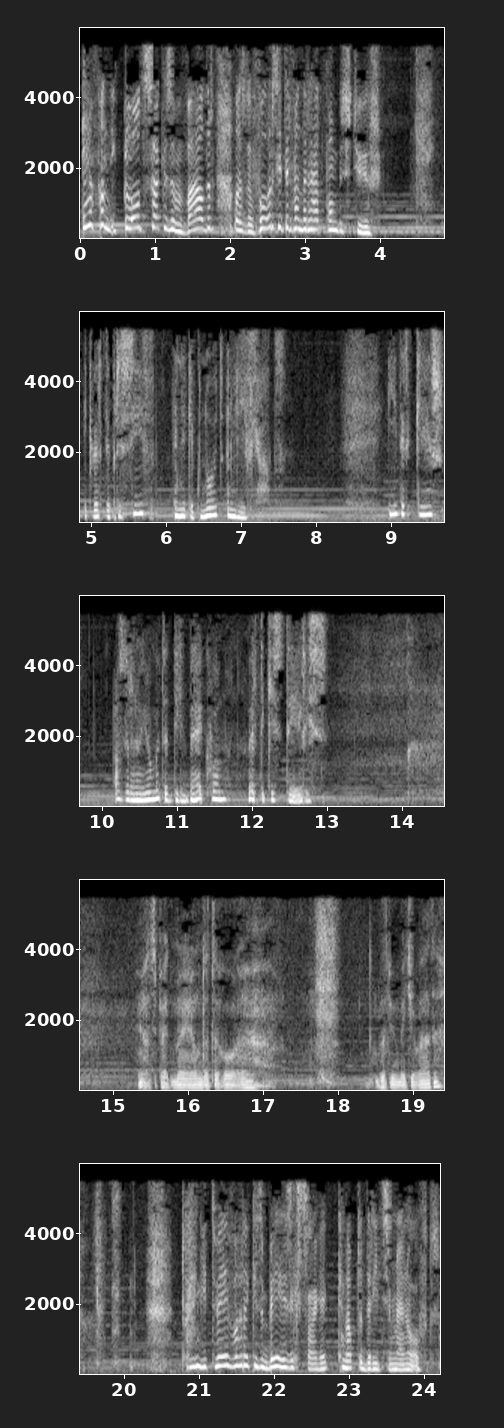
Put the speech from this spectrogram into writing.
Een van die klootzakken, zijn vader, was de voorzitter van de raad van bestuur. Ik werd depressief en ik heb nooit een lief gehad. Iedere keer als er een jongen te dichtbij kwam, werd ik hysterisch. Ja, het spijt mij om dat te horen. Wilt u een beetje water? Toen ik die twee varkens bezig zag, knapte er iets in mijn hoofd.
